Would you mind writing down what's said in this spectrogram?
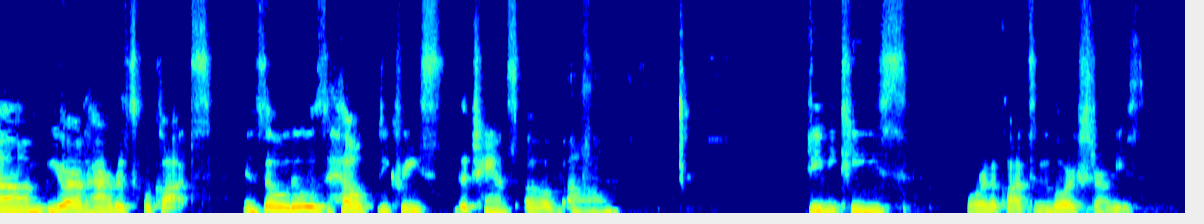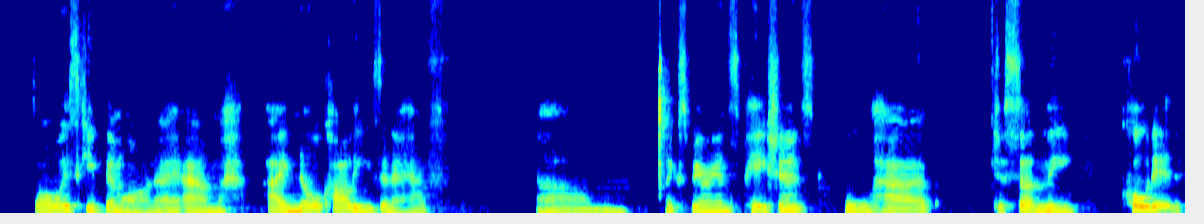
um, you're at high risk for clots. And so those help decrease the chance of um, DVTs or the clots in lower extremities. So always keep them on. I am I know colleagues and I have um, experienced patients who have just suddenly coded.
